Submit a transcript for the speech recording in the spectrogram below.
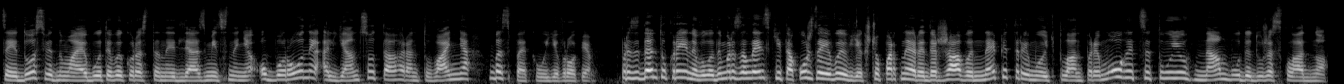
Цей досвід має бути використаний для зміцнення оборони альянсу та гарантування безпеки у Європі. Президент України Володимир Зеленський також заявив, якщо партнери держави не підтримують план перемоги, цитую, нам буде дуже складно.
